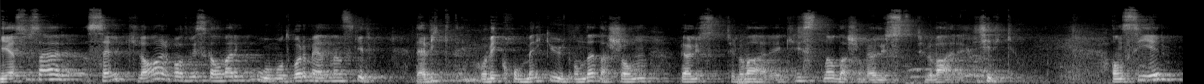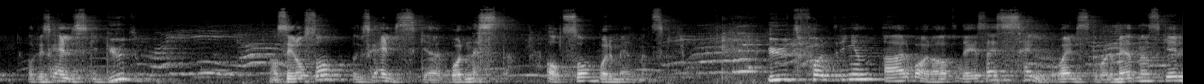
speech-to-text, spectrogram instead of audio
Jesus er selv klar på at vi skal være gode mot våre medmennesker. Det er viktig, og vi kommer ikke utenom det dersom vi har lyst til å være kristne, og dersom vi har lyst til å være kirke. Han sier at vi skal elske Gud. Han sier også at vi skal elske vår neste, altså våre medmennesker. Utfordringen er bare at det i seg selv å elske våre medmennesker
